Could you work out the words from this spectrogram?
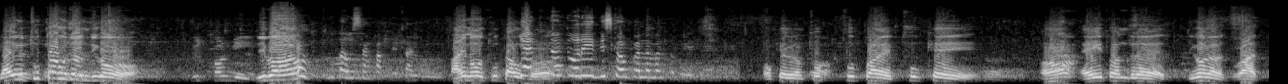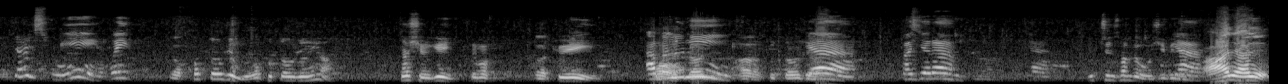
야 이거 2,000 이거. You told me 이봐. 2,000 kapital. 너 Yan, 2,000. don't worry. Discount pa naman to, bitch. 오케이 그럼 2, 2,500, 2K. 어? 800. 이거는 what? Charge me. Wait. 야 콧도우전 뭐가 콧도우전이야 다시 여기 해봐 어 QA Abaloni. 아 콧도우전 Yeah. Pajiram. Yeah. 6,350원 Yeah. 아니 아니.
